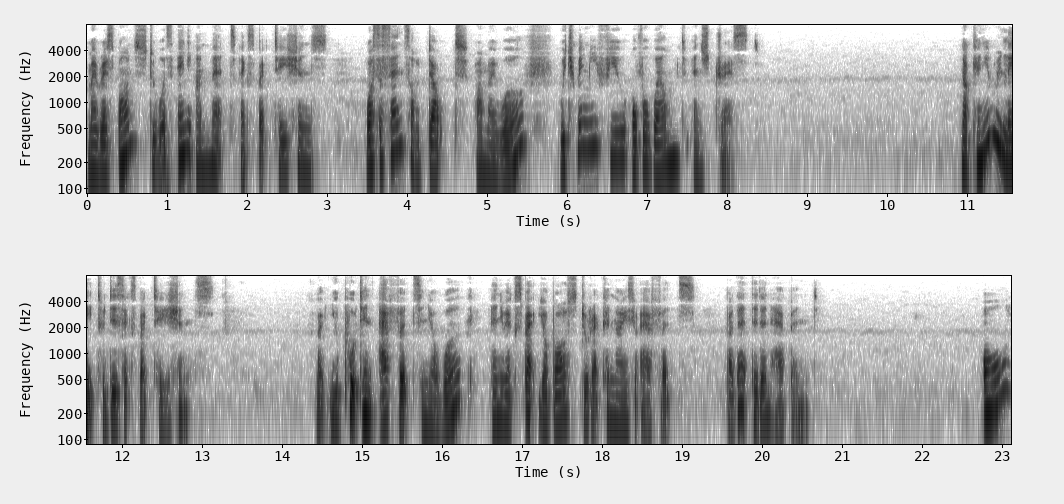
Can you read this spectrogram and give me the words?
My response towards any unmet expectations was a sense of doubt on my worth, which made me feel overwhelmed and stressed. Now, can you relate to these expectations? Like you put in efforts in your work and you expect your boss to recognize your efforts, but that didn't happen. Or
